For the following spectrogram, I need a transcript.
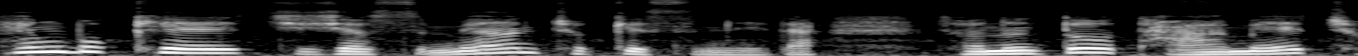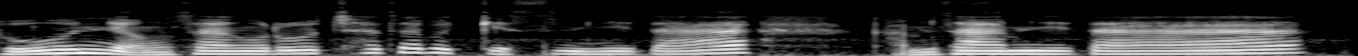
행복해지셨으면 좋겠습니다. 저는 또 다음에 좋은 영상으로 찾아뵙겠습니다. 감사합니다.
